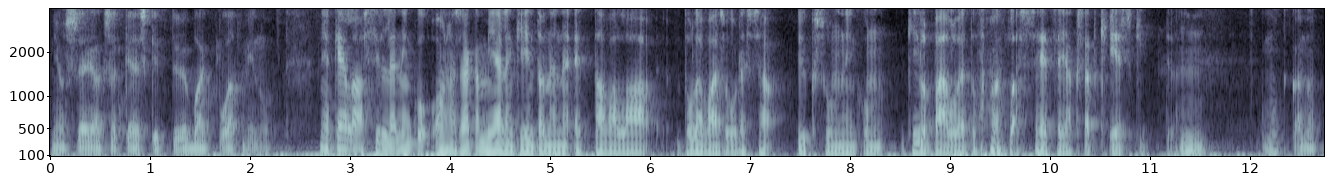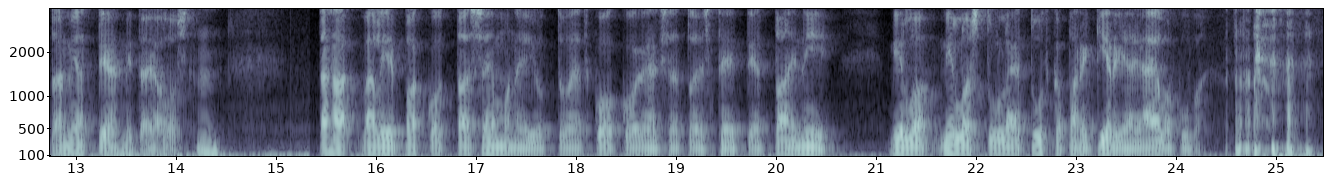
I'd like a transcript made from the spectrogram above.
jos ei jaksa keskittyä vaikka puolet minuuttia. Ja kelaa sille, niin kuin, onhan se aika mielenkiintoinen, että tavallaan tulevaisuudessa yksi sun niin kuin, kilpailuetu voi olla se, että sä jaksat keskittyä. Mm. Mutta kannattaa miettiä, mitä jalosta. Mm. Tähän väliin pakko ottaa semmonen juttu, että KK19 heitti, että tai niin, milloin, milloin tulee tutkapari kirja ja elokuva?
